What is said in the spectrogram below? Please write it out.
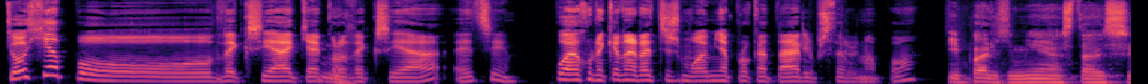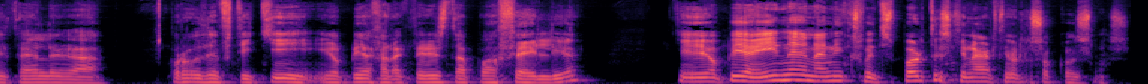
και όχι από δεξιά και ναι. ακροδεξιά, έτσι. Που έχουν και ένα ρατσισμό ή μια προκατάληψη, θέλω να πω. Υπάρχει μια στάση, θα έλεγα, προοδευτική, η οποία χαρακτηρίζεται από αφέλεια και η οποία είναι να ανοίξουμε τις πόρτες και να έρθει όλος ο κόσμος.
